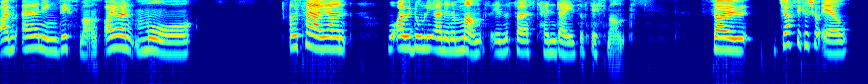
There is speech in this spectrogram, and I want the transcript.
I'm earning this month. I earn more. I would say I earn what I would normally earn in a month in the first 10 days of this month. So just because you're ill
